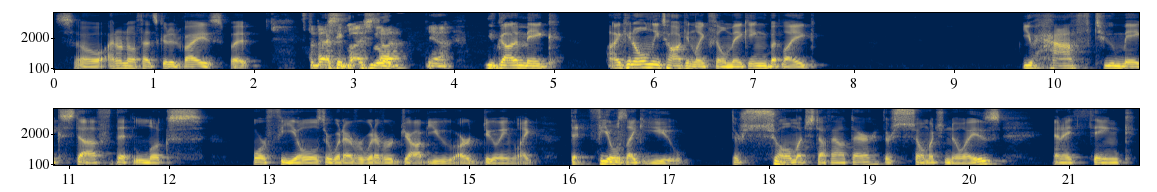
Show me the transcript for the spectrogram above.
So I don't know if that's good advice, but it's the best advice. Todd. Yeah, you've got to make I can only talk in like filmmaking, but like you have to make stuff that looks or feels or whatever whatever job you are doing like that feels like you. There's so much stuff out there. There's so much noise, and I think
